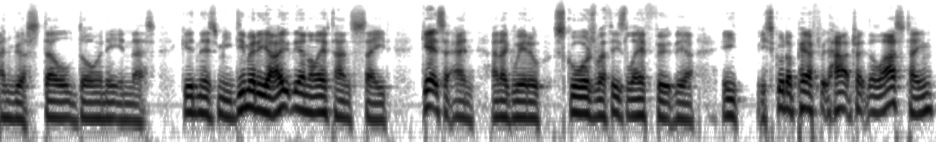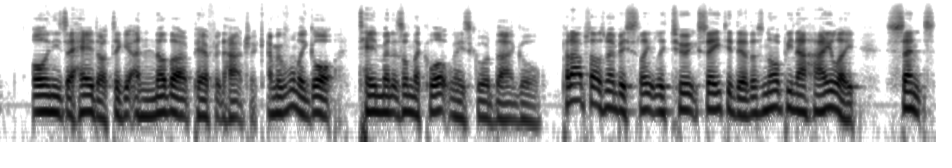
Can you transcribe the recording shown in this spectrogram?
and we are still dominating this. Goodness me. Di Maria out there on the left hand side gets it in, and Aguero scores with his left foot there. He, he scored a perfect hat trick the last time. All he needs a header to get another perfect hat trick. And we've only got 10 minutes on the clock when he scored that goal. Perhaps I was maybe slightly too excited there. There's not been a highlight since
